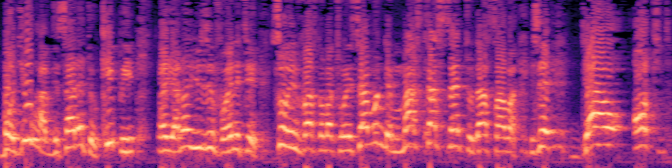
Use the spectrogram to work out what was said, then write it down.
But you have decided to keep it and you are not using for anything. So in verse number 27, the master said to that servant, he said, Thou ought,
